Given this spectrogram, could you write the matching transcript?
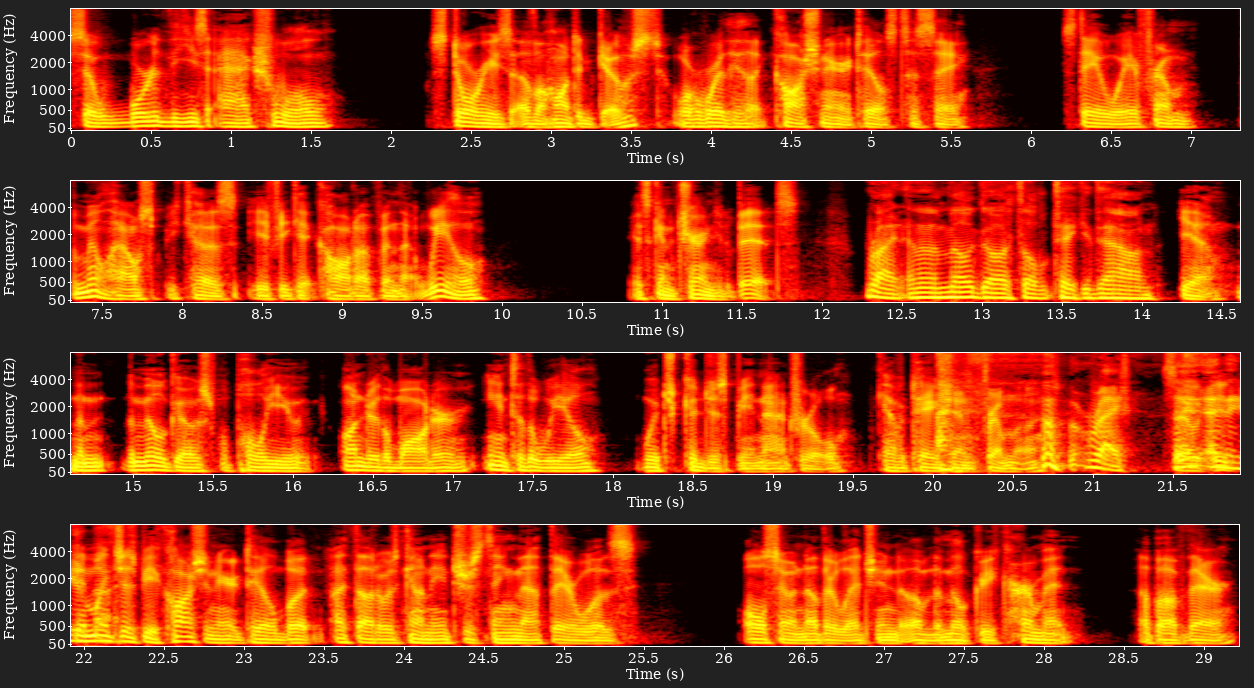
So were these actual stories of a haunted ghost, or were they like cautionary tales to say, stay away from the mill house because if you get caught up in that wheel, it's going to churn you to bits. Right. And then the mill ghost will take you down. Yeah. The, the mill ghost will pull you under the water into the wheel, which could just be a natural cavitation from the. right. So it, it might just be a cautionary tale, but I thought it was kind of interesting that there was also another legend of the Mill Creek Hermit above there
